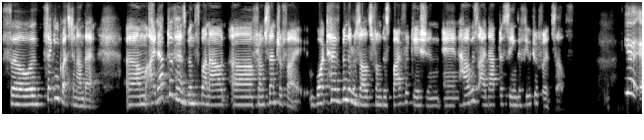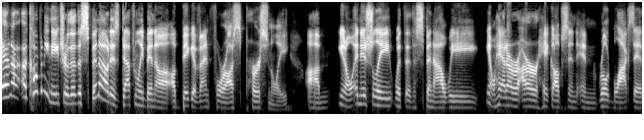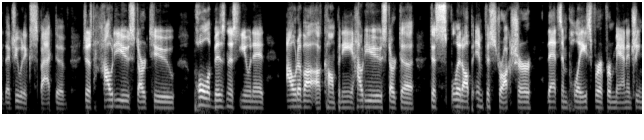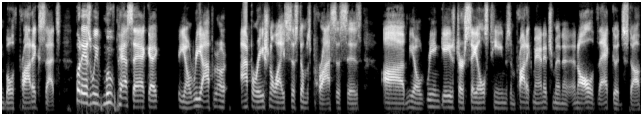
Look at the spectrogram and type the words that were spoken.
So second question on that um, Idaptive has been spun out uh, from Centrify. What have been the results from this bifurcation, and how is Idaptive seeing the future for itself? Yeah, and a, a company nature, the, the spin out has definitely been a, a big event for us personally. Um, you know, initially with the, the, spin out, we, you know, had our, our hiccups and, and roadblocks that, that you would expect of just how do you start to pull a business unit out of a, a company? How do you start to to split up infrastructure that's in place for for managing both product sets? But as we've moved past that, you know, re-operationalize systems processes, um, you know, re-engaged our sales teams and product management and, and all of that good stuff.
